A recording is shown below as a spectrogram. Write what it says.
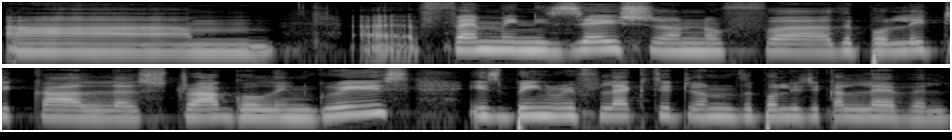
um, uh, feminization of uh, the political uh, struggle in Greece is being reflected on the political level.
